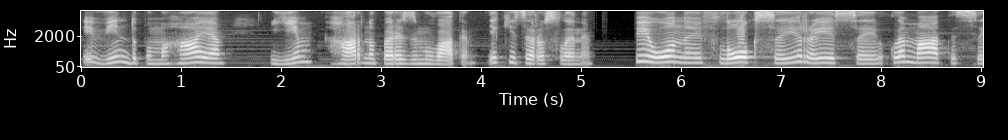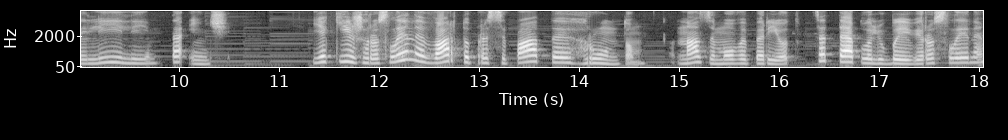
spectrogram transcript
і він допомагає їм гарно перезимувати. Які це рослини? Піони, флокси, іриси, клематиси, лілії та інші. Які ж рослини варто присипати ґрунтом на зимовий період? Це теплолюбиві рослини,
